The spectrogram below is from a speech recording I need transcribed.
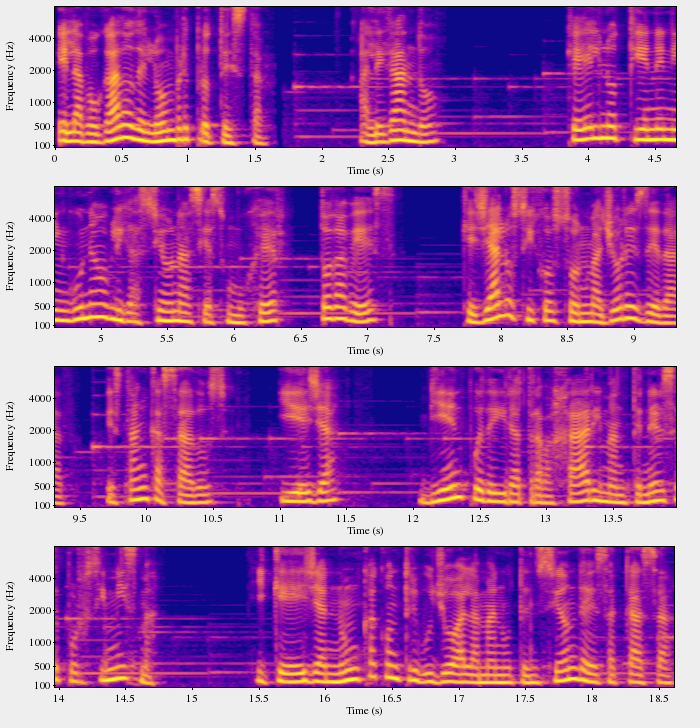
El abogado del hombre protesta, alegando que él no tiene ninguna obligación hacia su mujer, toda vez que ya los hijos son mayores de edad, están casados y ella bien puede ir a trabajar y mantenerse por sí misma, y que ella nunca contribuyó a la manutención de esa casa,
